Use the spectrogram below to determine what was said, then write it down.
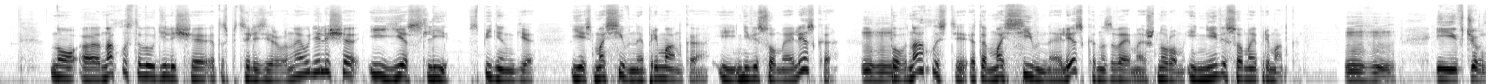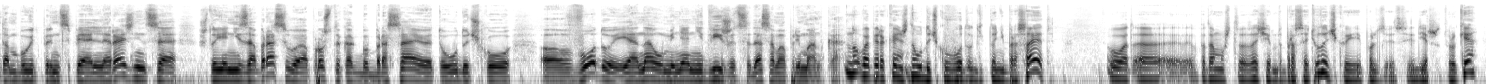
но э, нахлыстовое удилище это специализированное удилище, и если в спиннинге есть массивная приманка и невесомая леска, угу. то в нахлости это массивная леска, называемая шнуром, и невесомая приманка. Угу. И в чем там будет принципиальная разница, что я не забрасываю, а просто как бы бросаю эту удочку э, в воду, и она у меня не движется, да, сама приманка? Ну, во-первых, конечно, удочку в воду никто не бросает, вот, э, потому что зачем бросать удочку и пользуется, и держит в руке.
